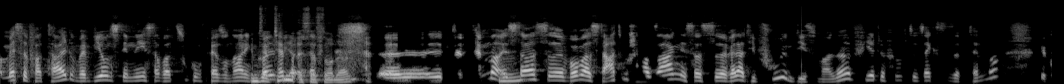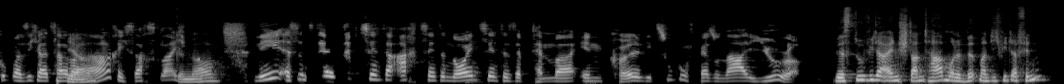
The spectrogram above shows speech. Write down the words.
der Messe verteilt. Und wenn wir uns demnächst aber Zukunft Personal in Im Köln September wieder ist das, oder? Äh, Im September Mhm. ist das. Äh, wollen wir das Datum schon mal sagen? Ist das äh, relativ früh diesmal, ne? 4., 5., 6. September. Wir gucken mal sicherheitshalber Ja. nach. Ich sag's gleich. Genau. Nee, es ist der 17., 18., 19. September in Köln, die Zukunft Personal Europe. Wirst du wieder einen Stand haben oder wird man dich wiederfinden?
